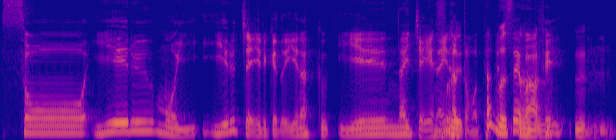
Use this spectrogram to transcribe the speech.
そう言えるもい言えるっちゃ言えるけど言えなく言えないっちゃ言えないなと思って例えばフェイ、うんうん。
